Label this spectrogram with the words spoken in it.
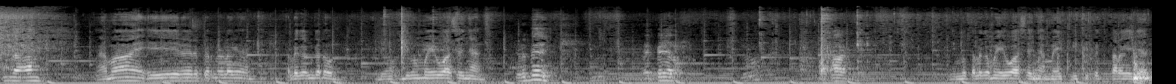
Yun lang. Mama, i-repair na lang yan. Talagang ganoon. Hindi mo, hindi mo maiwasan yan. Grabe. Repair. Pakan. Hindi mo talaga maiwasan yan. May titipik talaga dyan.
